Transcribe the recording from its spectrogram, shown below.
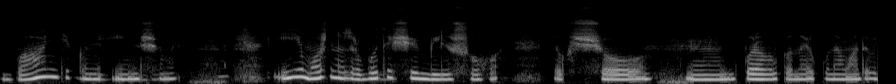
бантиками іншими. І можна зробити ще більшого. Якщо на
